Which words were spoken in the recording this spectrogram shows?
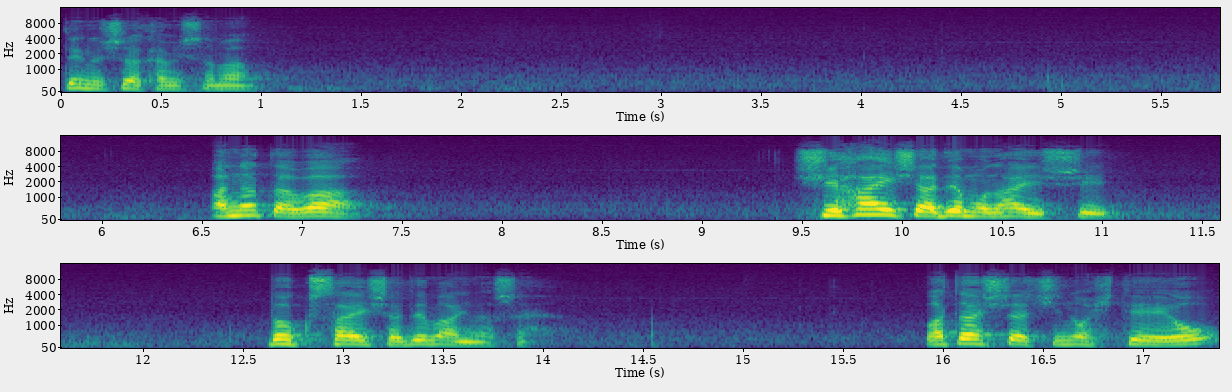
天の地の神様。あなたは支配者でもないし独裁者でもありません。私たちの否定を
